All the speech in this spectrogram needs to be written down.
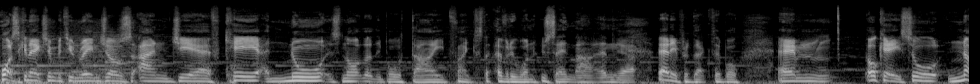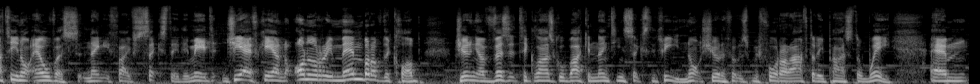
what's the connection between Rangers and JFK? And no, it's not that they both died. Thanks to everyone who sent that in. Yeah. Very predictable. Um, okay, so Nutty Not Elvis, 9560. They made JFK an honorary member of the club during a visit to Glasgow back in 1963. Not sure if it was before or after he passed away. Um,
